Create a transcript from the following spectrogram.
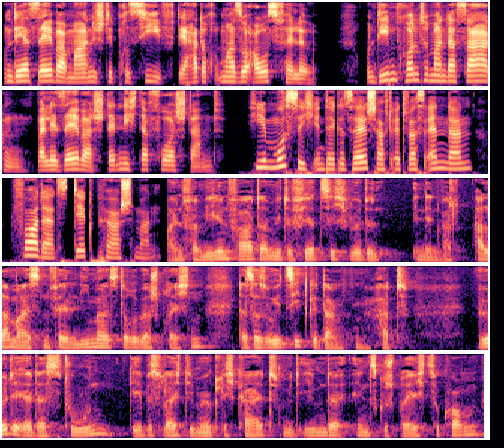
Und der ist selber manisch-depressiv, der hat auch immer so Ausfälle. Und dem konnte man das sagen, weil er selber ständig davor stand. Hier muss sich in der Gesellschaft etwas ändern, fordert Dirk Pörschmann. Ein Familienvater Mitte 40 würde in den allermeisten Fällen niemals darüber sprechen, dass er Suizidgedanken hat. Würde er das tun, gäbe es vielleicht die Möglichkeit, mit ihm ins Gespräch zu kommen,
